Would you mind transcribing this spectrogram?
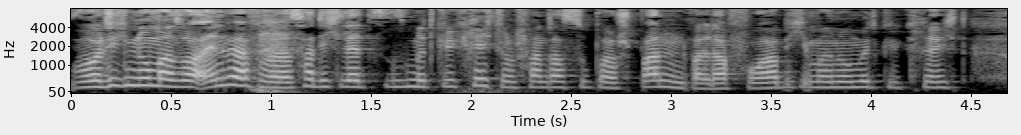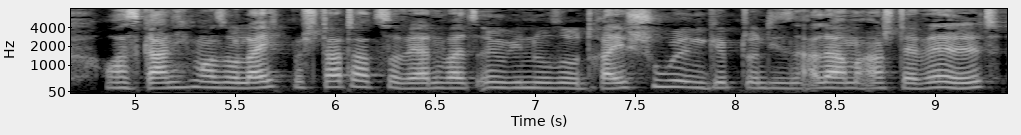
Wollte ich nur mal so einwerfen, weil das hatte ich letztens mitgekriegt und fand das super spannend, weil davor habe ich immer nur mitgekriegt, oh, ist gar nicht mal so leicht, Bestatter zu werden, weil es irgendwie nur so drei Schulen gibt und die sind alle am Arsch der Welt.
